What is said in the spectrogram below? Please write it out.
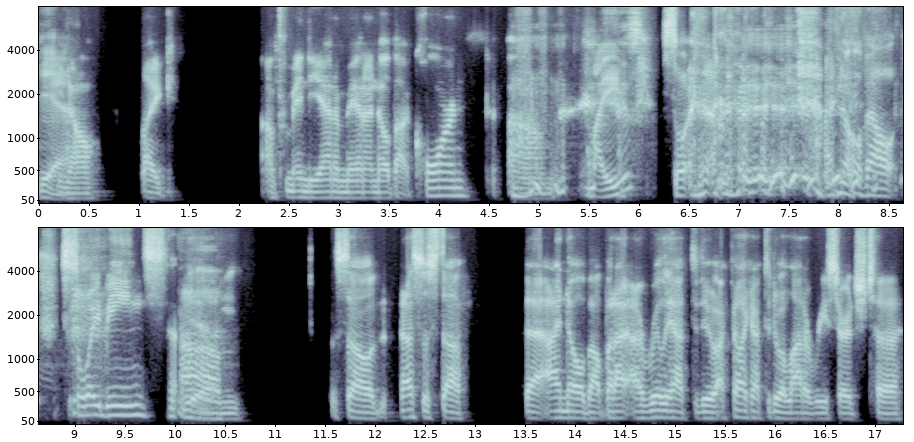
Yeah. you know, like I'm from Indiana, man. I know about corn. Um, Maize? so I know about soybeans. Yeah. Um, so that's the stuff that I know about, but I, I really have to do, I feel like I have to do a lot of research to,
